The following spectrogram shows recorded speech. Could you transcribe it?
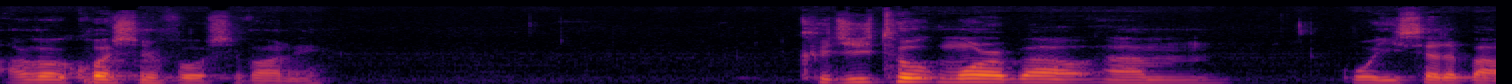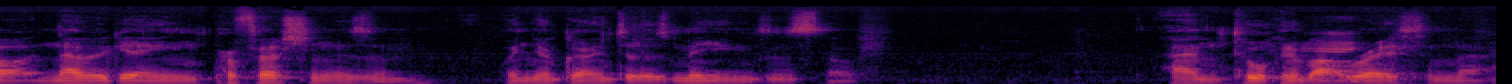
I've got a question for Shivani. Could you talk more about um, what you said about navigating professionalism when you're going to those meetings and stuff, and talking about Okay. race and that?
